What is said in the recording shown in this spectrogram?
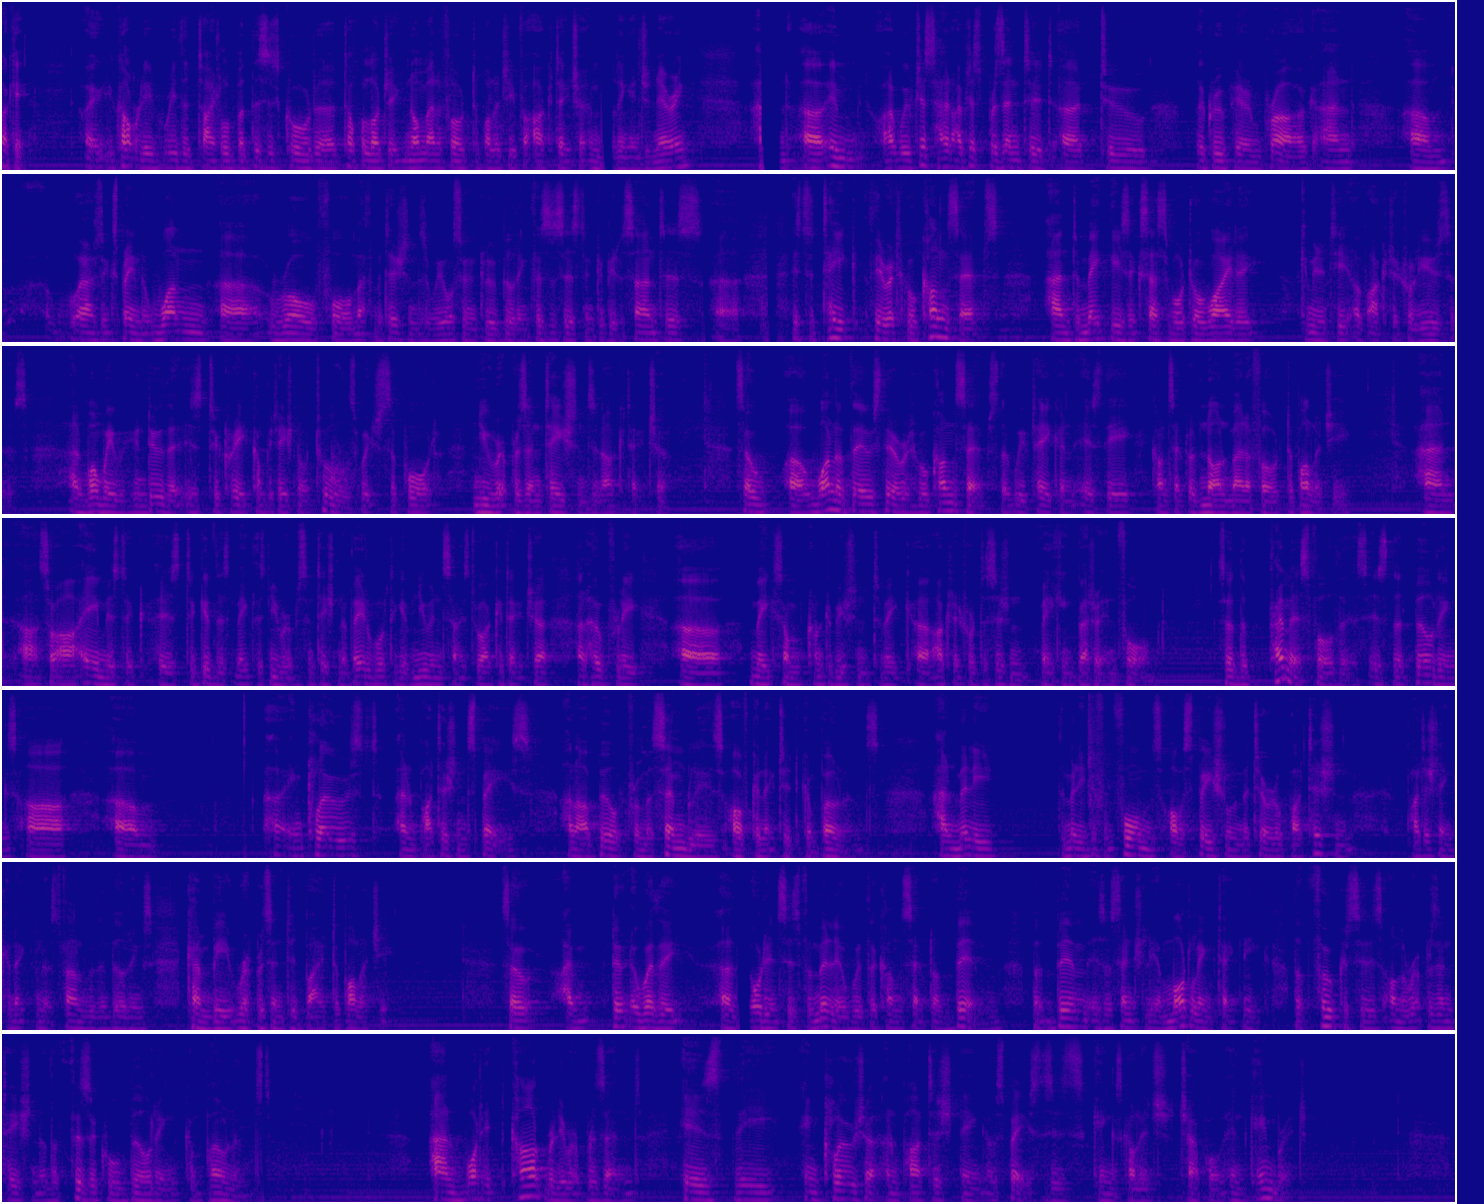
Okay, uh, you can't really read the title, but this is called uh, Topologic Non-Manifold Topology for Architecture and Building Engineering. And uh, in, uh, we've just had, I've just presented uh, to the group here in Prague, and um, where I was explaining that one uh, role for mathematicians, and we also include building physicists and computer scientists, is to take theoretical concepts and to make these accessible to a wider community of architectural users. And one way we can do that is to create computational tools which support new representations in architecture. So uh, one of those theoretical concepts that we've taken is the concept of non-manifold topology. And uh, so our aim is to, is to give this, make this new representation available, to give new insights to architecture, and hopefully uh, make some contribution to make uh, architectural decision making better informed. So the premise for this is that buildings are um, uh, enclosed and partitioned space and are built from assemblies of connected components. And many, the many different forms of spatial and material partition, partitioning connectedness found within buildings can be represented by topology. So I don't know whether uh, the audience is familiar with the concept of BIM, but BIM is essentially a modeling technique that focuses on the representation of the physical building components. And what it can't really represent is the enclosure and partitioning of space. This is King's College Chapel in Cambridge.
